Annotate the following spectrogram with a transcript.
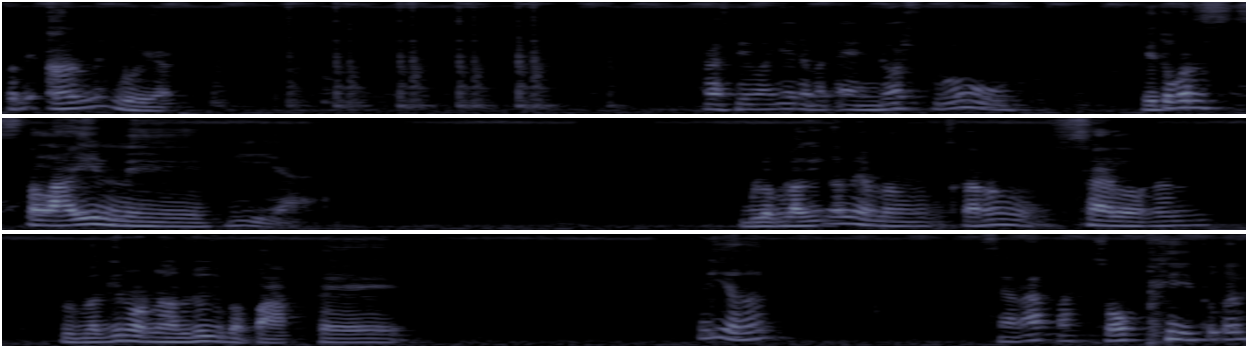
Tapi aneh loh ya. Pres BM aja dapat endorse bro. Itu kan setelah ini. Iya belum lagi kan emang sekarang sel kan. Belum lagi Ronaldo juga pakai iya kan? Share apa? Shopee itu kan.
